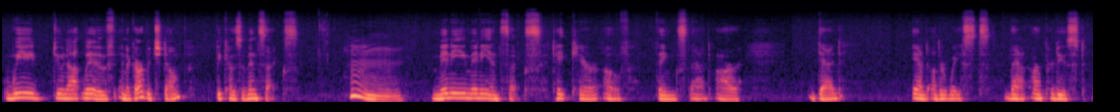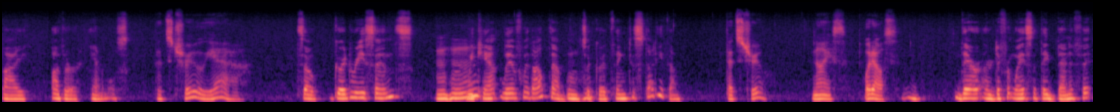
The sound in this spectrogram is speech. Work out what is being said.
we do not live in a garbage dump because of insects. Hmm. Many, many insects take care of things that are dead and other wastes that are produced by other animals. That's true, yeah. So, good reasons. Mm-hmm. We can't live without them. It's a Mhm. good thing to study them. That's true. Nice. What else? There are different ways that they benefit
